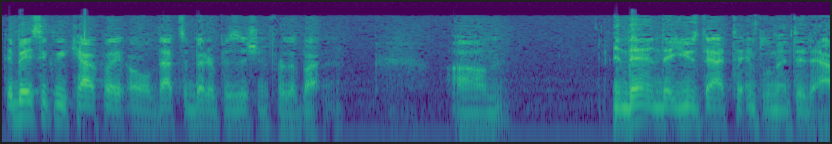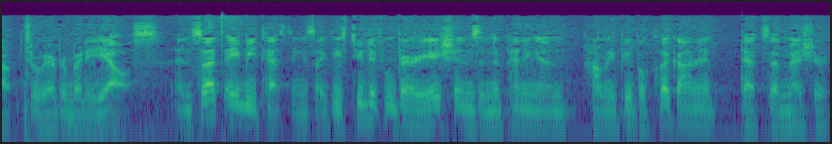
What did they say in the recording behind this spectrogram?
they basically calculate, oh, that's a better position for the button. Um, and then they use that to implement it out through everybody else. And so that's A-B testing. It's like these two different variations, and depending on how many people click on it, that's a measure.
